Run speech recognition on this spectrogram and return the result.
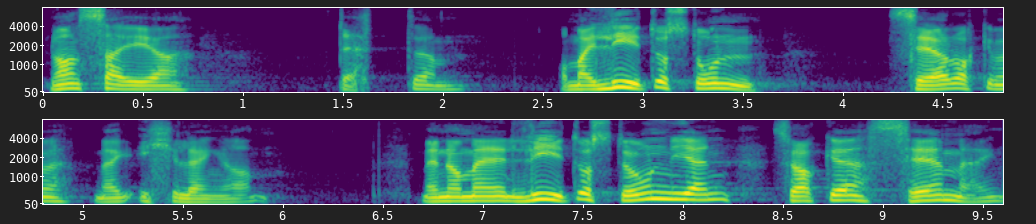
Når han sier dette Om en liten stund ser dere meg ikke lenger. Men om en liten stund igjen skal dere se meg.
